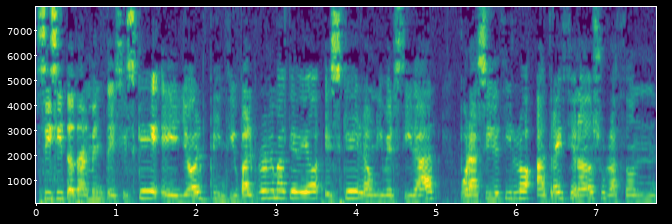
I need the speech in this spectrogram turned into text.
Sí, sí, totalmente. Si es que eh, yo el principal problema que veo es que la universidad, por así decirlo, ha traicionado su razón,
